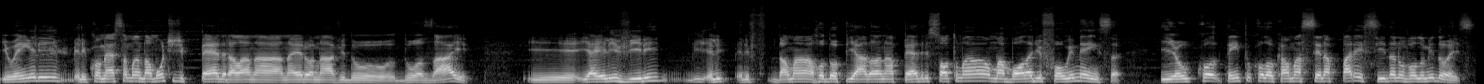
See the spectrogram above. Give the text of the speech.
E o Eng ele, ele começa a mandar um monte de pedra lá na, na aeronave do, do Ozai, e, e aí ele vira e ele, ele dá uma rodopiada lá na pedra e solta uma, uma bola de fogo imensa. E eu co tento colocar uma cena parecida no volume 2.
